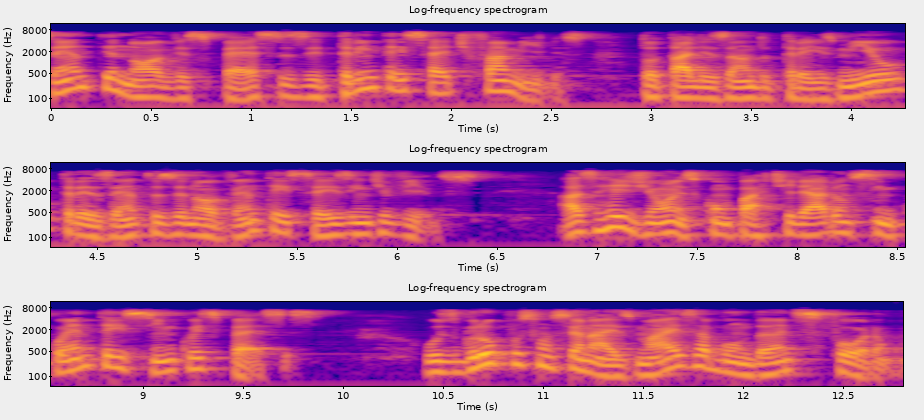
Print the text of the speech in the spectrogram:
109 espécies e 37 famílias, totalizando 3.396 indivíduos. As regiões compartilharam 55 espécies. Os grupos funcionais mais abundantes foram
